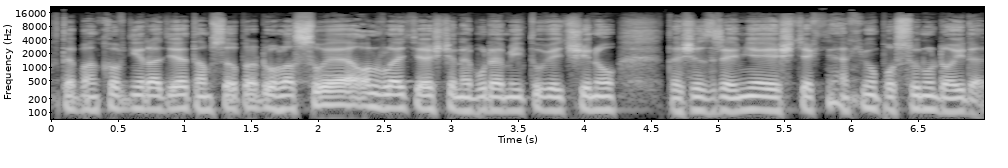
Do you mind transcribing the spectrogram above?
v té bankovní radě, tam se opravdu hlasuje on v létě ještě nebude mít tu většinu, takže zřejmě ještě k nějakému posunu dojde.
